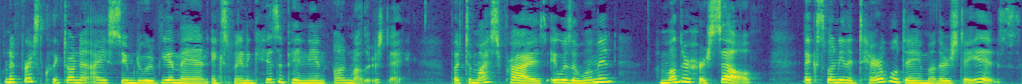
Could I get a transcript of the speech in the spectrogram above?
When I first clicked on it, I assumed it would be a man explaining his opinion on Mother's Day. But to my surprise, it was a woman, a mother herself, explaining the terrible day Mother's Day is.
